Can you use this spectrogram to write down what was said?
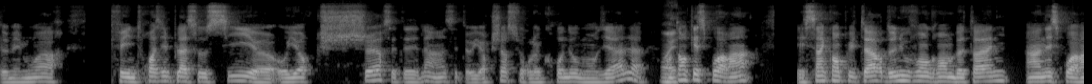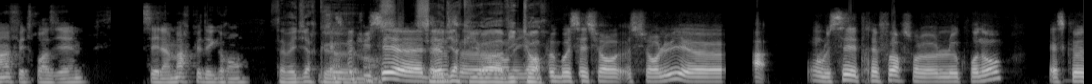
de mémoire fait une troisième place aussi euh, au Yorkshire. C'était là, hein, c'était au Yorkshire sur le chrono mondial en tant qu'espoir 1. Et cinq ans plus tard, de nouveau en Grande-Bretagne, un espoir 1 fait troisième. C'est la marque des grands. Ça veut dire que. Que tu sais, ça veut dire qu'il y aura en ayant un victoire. peu bossé sur, sur lui, on le sait très fort sur le, le chrono. Est-ce que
